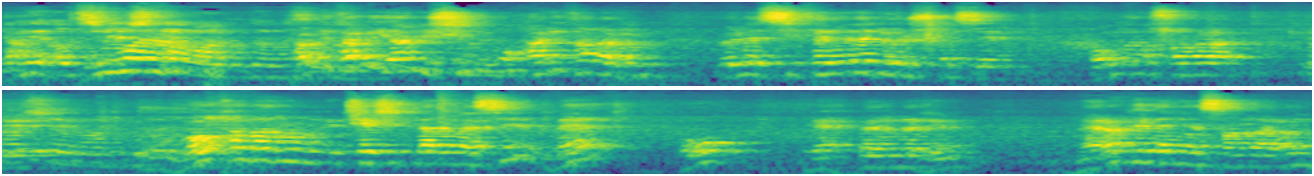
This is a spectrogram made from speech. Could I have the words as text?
Yani Yani alışveriş de var burada mesela. Tabii tabii yani şimdi bu haritaların böyle sitelere dönüşmesi, ondan sonra e, şey rotaların çeşitlenmesi ve o rehberlerin, merak eden insanların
